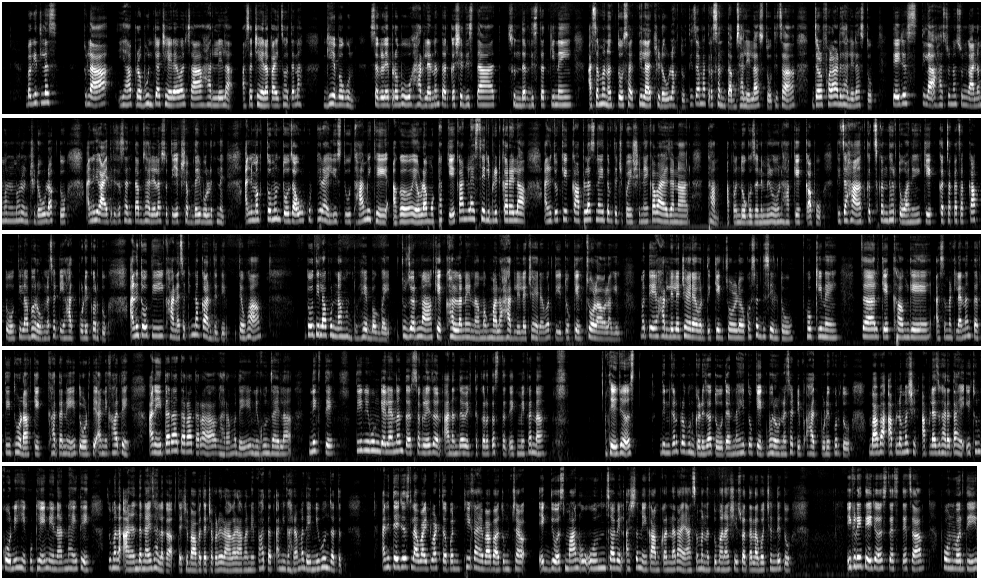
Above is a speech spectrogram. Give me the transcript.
बघितलंस? तुला ह्या प्रभूंच्या चेहऱ्यावरचा हरलेला असा चेहरा पाहायचा होता ना? घे बघून. सगळे प्रभू हारल्यानंतर कसे दिसतात? सुंदर दिसतात की नाही? असं म्हणत तो स तिला चिडवू लागतो. तिचा मात्र संताप झालेला असतो. तिचा जळफळाट झालेला असतो. तेजस तिला हसून हसून गाणं म्हणून म्हणून चिडवू लागतो. आणि गायत्रीचा संताप झालेला असतो ती एक शब्दही बोलत नाही. आणि मग तो म्हणतो जाऊ कुठे राहिलीस तू? थांब इथे. अगं एवढा मोठा केक आणला आहे सेलिब्रेट करायला. आणि तो केक कापलाच नाही तर त्याचे पैसे नाही का वाया जाणार? थांब आपण दोघंजणं मिळून हा केक कापू. तिचा हात कचकन धरतो आणि केक कचा कचा कापतो तिला भरवण्यासाठी हात पुढे करतो. आणि तो ती खाण्यासाठी नकार देते. तेव्हा तो तिला पुन्हा म्हणतो हे बघ बाई तू जर ना केक खाल्ला नाही ना मग मला हारलेल्या चेहऱ्यावरती तो केक चोळावा लागेल. मग ते हारलेल्या चेहऱ्यावरती केक चोळल्यावर कसं दिसेल तो? हो की नाही? चल केक खाऊन घे असं म्हटल्यानंतर ती थोडा केक खाताने तोडते आणि खाते. आणि तरा तरा तरा घरामध्ये निघून जायला निघते. ती निघून गेल्यानंतर सगळेजण आनंद व्यक्त करत असतात एकमेकांना. तेजस दिनकर प्रभूंकडे जातो. त्यांनाही तो केक भरवण्यासाठी हात पुढे करतो. बाबा आपलं मशीन आपल्याच घरात आहे. इथून कोणीही कुठेही नेणार नाही ते. तुम्हाला आनंद नाही झाला का? त्याचे बाबा त्याच्याकडे रागा रागाने पाहतात आणि घरामध्ये निघून जातात. आणि तेजसला वाईट वाटतं पण ठीक आहे बाबा तुमच्या एक दिवस मान उंचावेल असं मी काम करणार आहे असं म्हणत तुम्हाला स्वतःला वचन देतो. इकडे तेजस त्याच त्याचा फोनवरती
